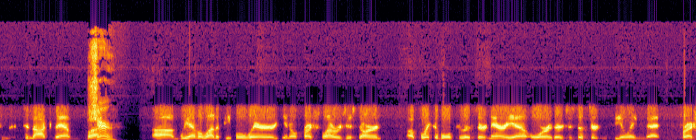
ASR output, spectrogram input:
to, to knock them. But, sure. Um, we have a lot of people where, you know, fresh flowers just aren't applicable to a certain area, or there's just a certain feeling that fresh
